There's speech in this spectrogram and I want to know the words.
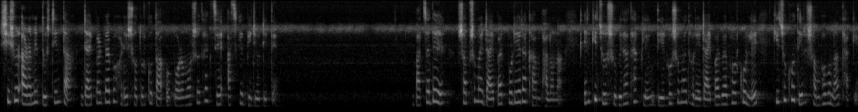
শিশুর আরামের দুশ্চিন্তা, ডাইপার ব্যবহারের সতর্কতা ও পরামর্শ থাকছে আজকের ভিডিওটিতে। বাচ্চাদের সবসময় ডাইপার পরিয়ে রাখা ভালো না। এর কিছু সুবিধা থাকলেও দীর্ঘ সময় ধরে ডাইপার ব্যবহার করলে কিছু ক্ষতির সম্ভাবনা থাকে।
